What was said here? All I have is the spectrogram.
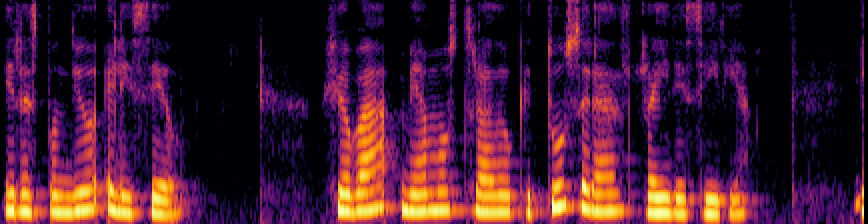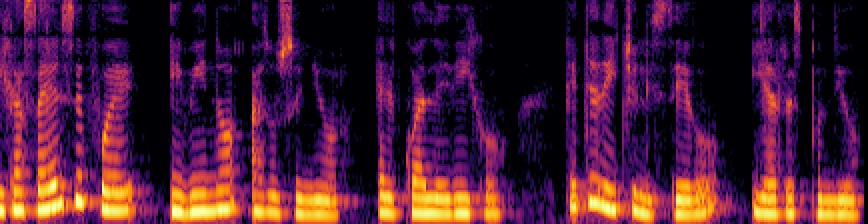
Y respondió Eliseo, Jehová me ha mostrado que tú serás rey de Siria. Y Hazael se fue y vino a su señor, el cual le dijo, ¿Qué te ha dicho Eliseo? Y él respondió,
